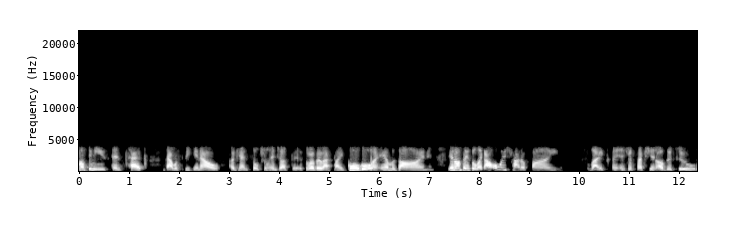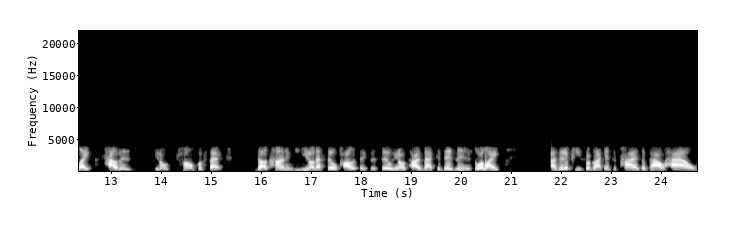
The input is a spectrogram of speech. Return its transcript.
companies in tech that were speaking out against social injustice, whether that's like Google or Amazon, and you know what I'm saying. So like, I always try to find like an intersection of the two. Like, how does you know Trump affect the economy? You know, that's still politics. It still you know ties back to business. Or like, I did a piece for Black Enterprise about how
